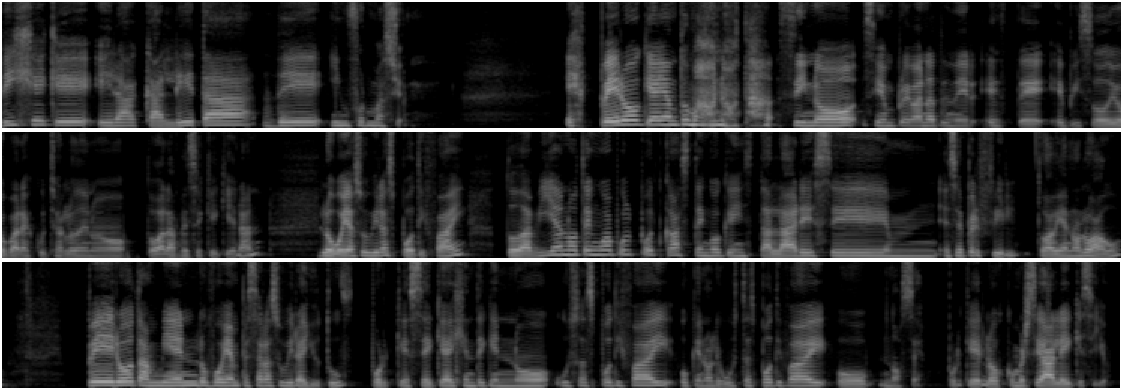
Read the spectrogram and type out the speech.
dije que era caleta de información. Espero que hayan tomado nota, si no, siempre van a tener este episodio para escucharlo de nuevo todas las veces que quieran. Lo voy a subir a Spotify. Todavía no tengo Apple Podcast, tengo que instalar ese, mm, ese perfil, todavía no lo hago. Pero también los voy a empezar a subir a YouTube porque sé que hay gente que no usa Spotify o que no le gusta Spotify o no sé, porque los comerciales y qué sé yo.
